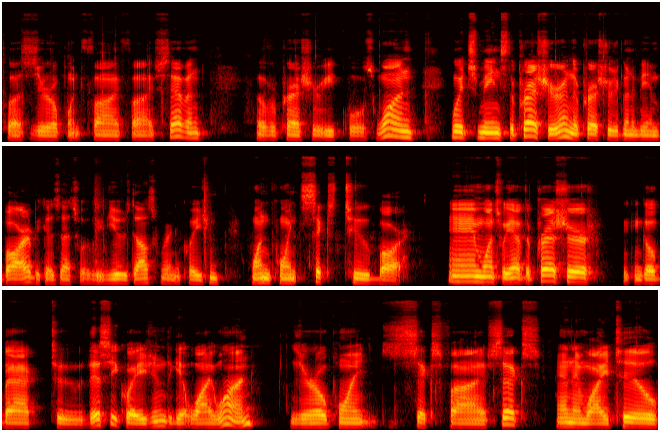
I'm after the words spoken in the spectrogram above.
plus 0.557 over pressure equals 1, which means the pressure, and the pressure is going to be in bar because that's what we've used elsewhere in the equation, 1.62 bar. And once we have the pressure, we can go back to this equation to get y1, 0.656, and then y2,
